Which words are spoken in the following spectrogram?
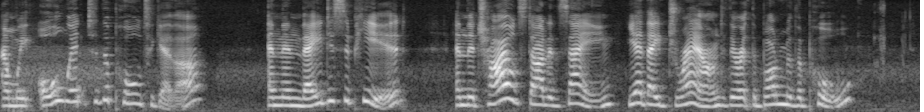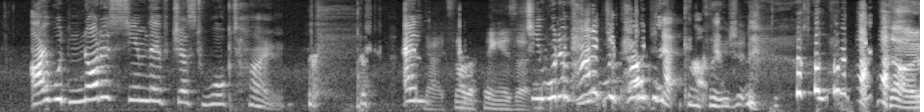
and we all went to the pool together, and then they disappeared, and the child started saying, Yeah, they drowned, they're at the bottom of the pool, I would not assume they've just walked home. And No, it's not a thing, is it? she would have. How did you come to that conclusion? So,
